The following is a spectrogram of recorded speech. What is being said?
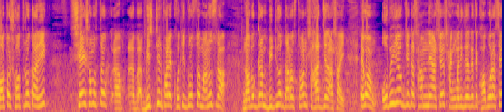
গত সতেরো তারিখ সেই সমস্ত বৃষ্টির ফলে ক্ষতিগ্রস্ত মানুষরা নবগ্রাম বিডিওর দ্বারস্থ হন সাহায্যের আশায় এবং অভিযোগ যেটা সামনে আসে, সাংবাদিকদের কাছে খবর আসে,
